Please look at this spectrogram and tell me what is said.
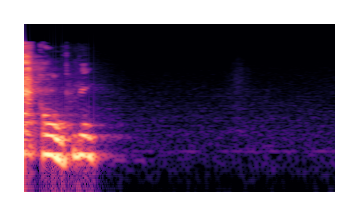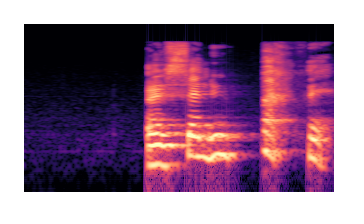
accompli. Un salut parfait.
